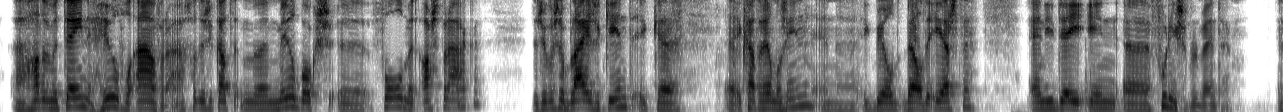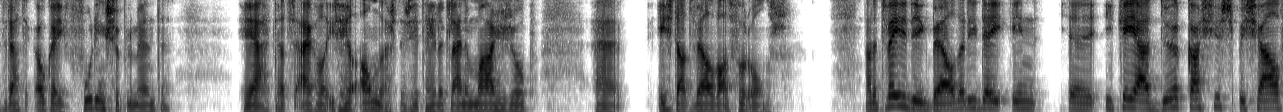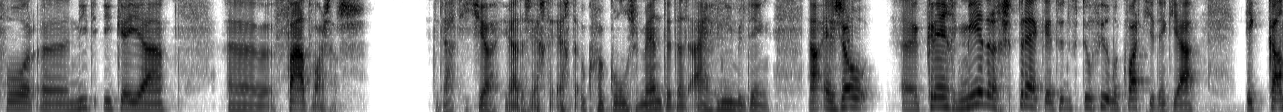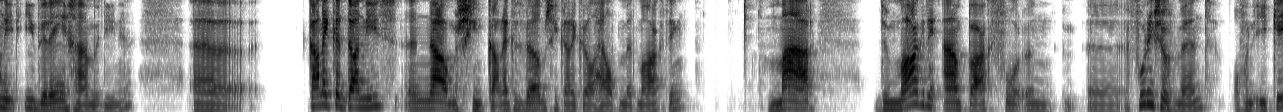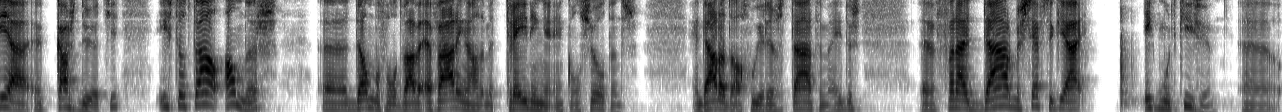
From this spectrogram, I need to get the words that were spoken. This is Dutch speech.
uh, hadden we meteen heel veel aanvragen. Dus ik had mijn mailbox uh, vol met afspraken. Dus ik was zo blij als een kind. Ik, ik had er helemaal zin in. En ik belde de eerste. En die deed in voedingssupplementen. En toen dacht ik, oké, voedingssupplementen. Ja, dat is eigenlijk wel iets heel anders. Er zitten hele kleine marges op. is dat wel wat voor ons? Nou, de tweede die ik belde, die deed in uh, IKEA deurkastjes speciaal voor uh, niet-IKEA uh, vaatwassers. Toen dacht ik, ja, ja, dat is echt, echt ook voor consumenten. Dat is eigenlijk niet mijn ding. Nou, en zo kreeg ik meerdere gesprekken. En toen, toen viel mijn kwartje. Ik denk, ja, ik kan niet iedereen gaan bedienen. kan ik het dan niet? nou, misschien kan ik het wel. Misschien kan ik wel helpen met marketing. Maar de marketingaanpak voor een uh, voedingssupplement of een IKEA uh, kastdeurtje is totaal anders uh, dan bijvoorbeeld waar we ervaringen hadden met trainingen en consultants. En daar hadden al goede resultaten mee. Dus vanuit daar besefte ik, ja, ik moet kiezen.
